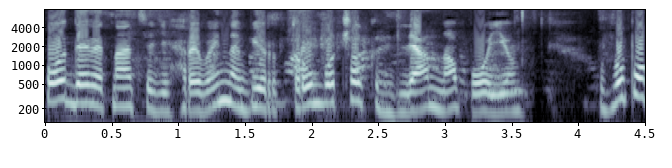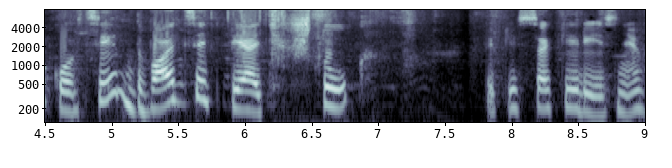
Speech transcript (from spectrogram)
По 19 гривень набір трубочок для напою. В упаковці 25 штук. Такі всякі різні.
